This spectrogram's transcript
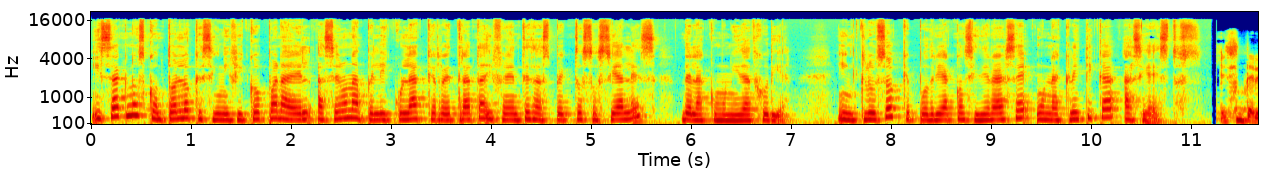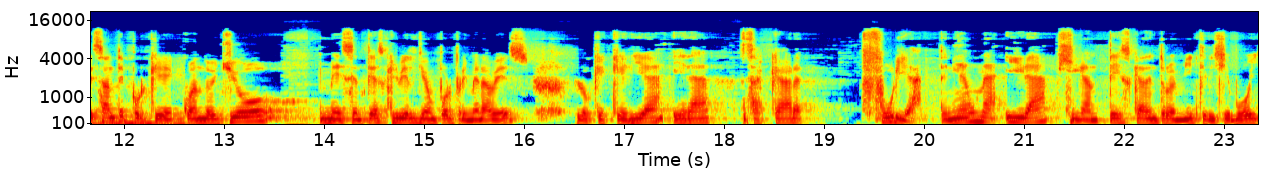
Isaac nos contó lo que significó para él hacer una película que retrata diferentes aspectos sociales de la comunidad judía, incluso que podría considerarse una crítica hacia estos. Es interesante porque cuando yo me senté a escribir el guion por primera vez, lo que quería era sacar furia, tenía una ira gigantesca dentro de mí que dije voy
